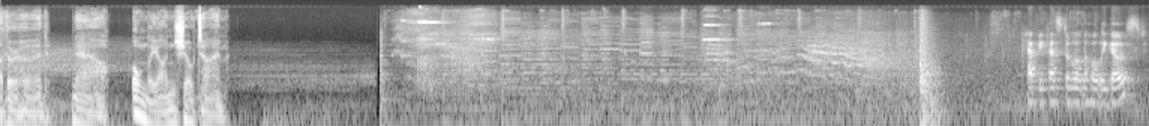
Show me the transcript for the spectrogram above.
Brotherhood. Now, only on Showtime. Happy Festival of the Holy Ghost.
